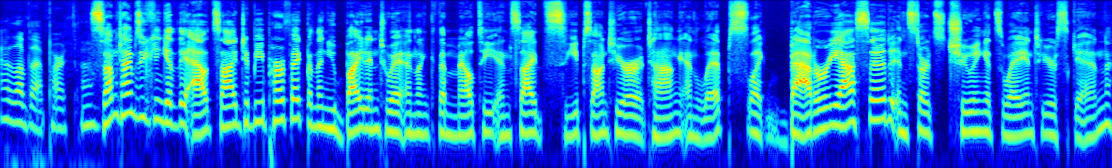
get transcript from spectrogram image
I love that part though. Sometimes you can get the outside to be perfect, but then you bite into it and like the melty inside seeps onto your tongue and lips like battery acid and starts chewing its way into your skin.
